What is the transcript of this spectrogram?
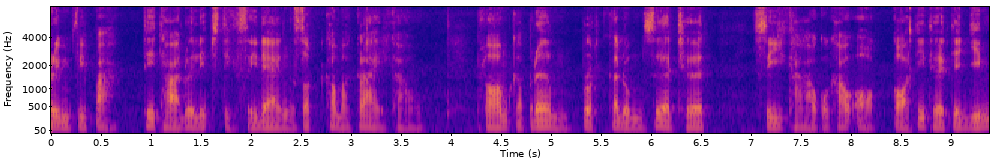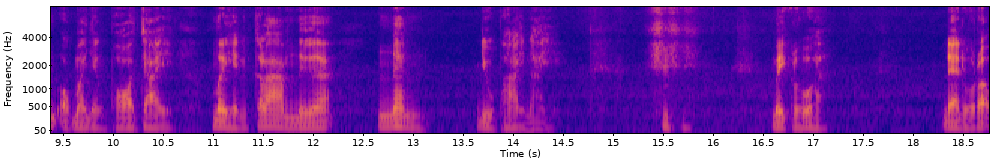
ริมฝีปากที่ทาด้วยลิปสติกสีแดงสดเข้ามาใกล้เขา พร้อมกับเริ่มปลดกระดุมเสื้อเชิ้ตสีขาวของเขาออกก่อนที่เธอจะยิ้มออกมาอย่างพอใจ เมื่อเห็นกล้ามเนื้อ แน่นอยู่ภายใน ไม่กลัว แดนหัวเราะ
